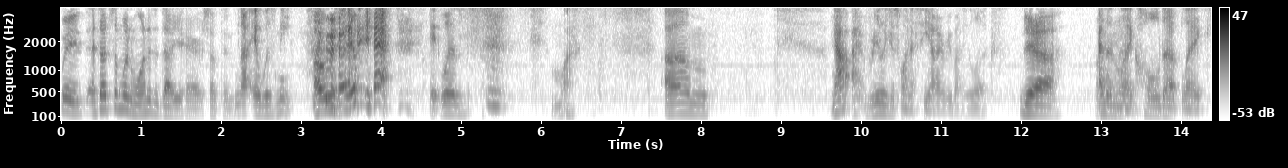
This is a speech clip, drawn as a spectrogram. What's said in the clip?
Wait, I thought someone wanted to dye your hair or something. No, it was me. Oh, it was you? yeah, it was. Um. Now I really just want to see how everybody looks, Yeah. and Oh, then man. like hold up like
